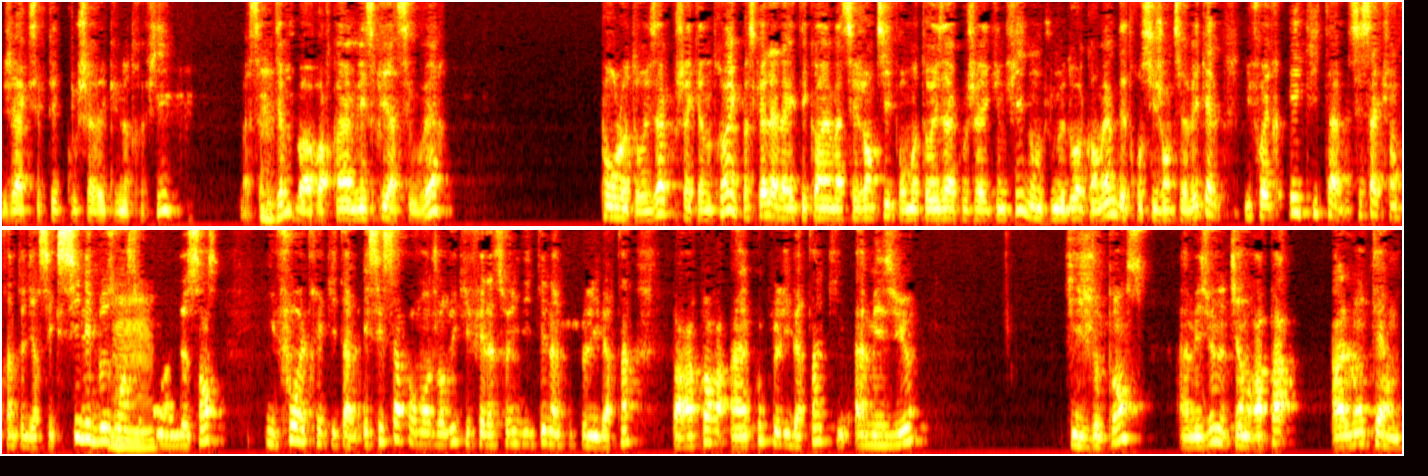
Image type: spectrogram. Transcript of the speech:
j'ai accepté de coucher avec une autre fille, bah, ça veut dire que je dois avoir quand même l'esprit assez ouvert pour l'autoriser à coucher avec un autre mec. Parce qu'elle, elle a été quand même assez gentille pour m'autoriser à coucher avec une fille, donc je me dois quand même d'être aussi gentil avec elle. Il faut être équitable. C'est ça que je suis en train de te dire. C'est que si les besoins se Mhm. font dans les deux sens, il faut être équitable. Et c'est ça pour moi aujourd'hui qui fait la solidité d'un couple libertin par rapport à un couple libertin qui, à mes yeux, qui, je pense, à mes yeux, ne tiendra pas à long terme.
